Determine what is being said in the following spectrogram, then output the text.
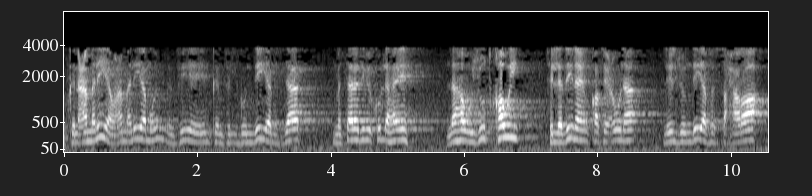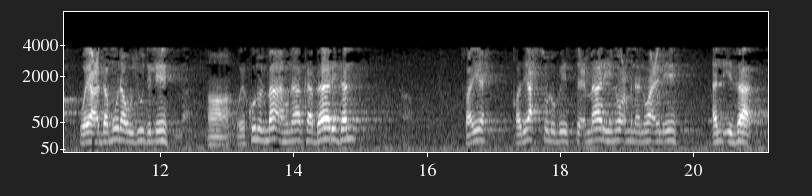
يمكن عملية وعملية مهم في يمكن في الجندية بالذات. المسألة دي بيكون لها إيه؟ لها وجود قوي في الذين ينقطعون للجندية في الصحراء ويعدمون وجود الإيه؟ آه ويكون الماء هناك باردا صحيح قد يحصل باستعماله نوع من أنواع الإيه؟ الإيذاء.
